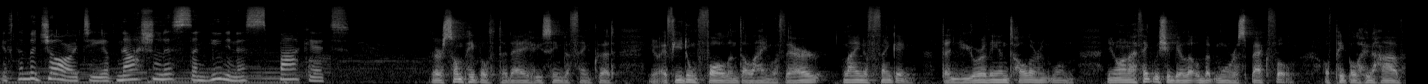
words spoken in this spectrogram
if the majority of Nationalists and Unionists back it. There are some people today who seem to think that you know, if you don't fall into line with their line of thinking, then you're the intolerant one. You know, and I think we should be a little bit more respectful of people who have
